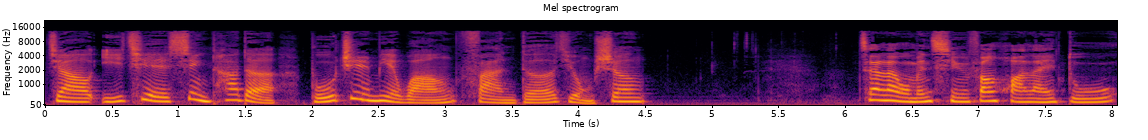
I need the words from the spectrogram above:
叫一切信他的不至灭亡，反得永生。再来，我们请芳华来读《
